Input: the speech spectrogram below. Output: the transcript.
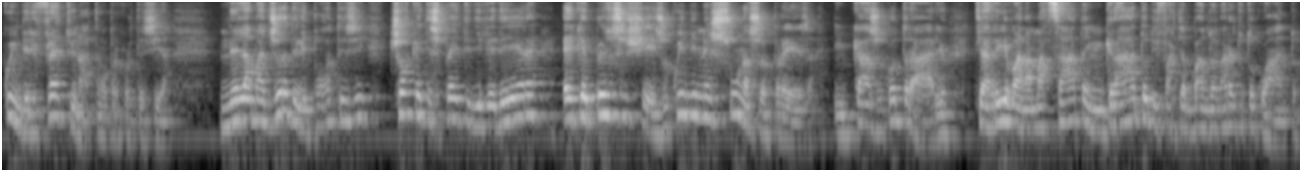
Quindi rifletti un attimo per cortesia. Nella maggiore delle ipotesi, ciò che ti aspetti di vedere è che il peso sia sceso, quindi nessuna sorpresa. In caso contrario, ti arriva una mazzata in grado di farti abbandonare tutto quanto.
